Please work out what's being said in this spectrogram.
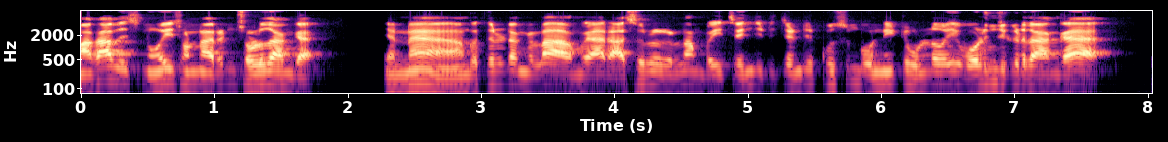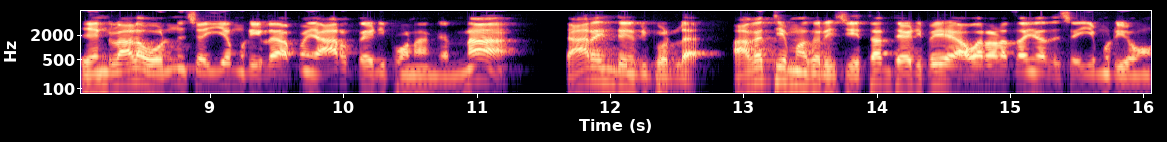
மகாவிஷ்ணுவை சொன்னாருன்னு சொல்லுதாங்க. என்ன? அவங்க திருடங்கள்லாம் அவங்க யார்? அசுரர்கள்லாம் போய் செஞ்சுட்டு செஞ்சு குசும்பு பண்ணிட்டு உள்ளே போய் ஒளிஞ்சுக்கிடுதாங்க. எங்களால் ஒன்றும் செய்ய முடியல. அப்போ யாரை தேடி போனாங்கன்னா யாரையும் தேடி போடல. அகத்திய மகரிஷியை தான் தேடி போய் அவரால் தான் அதை செய்ய முடியும்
